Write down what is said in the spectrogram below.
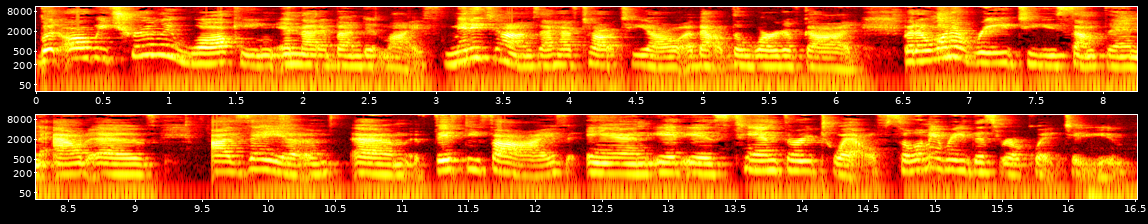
But are we truly walking in that abundant life? Many times I have talked to y'all about the Word of God, but I want to read to you something out of Isaiah um, 55, and it is 10 through 12. So let me read this real quick to you.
